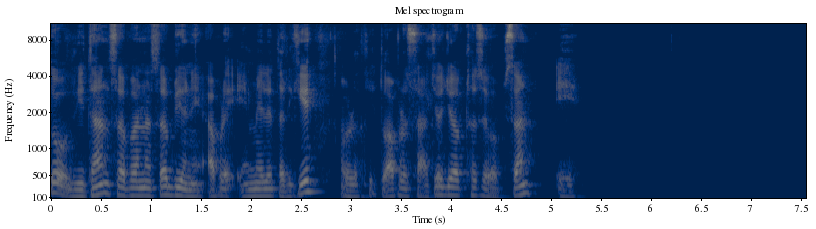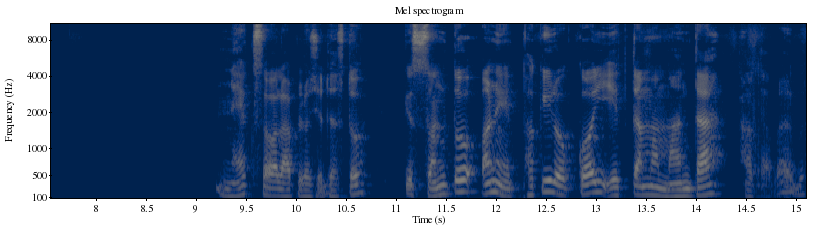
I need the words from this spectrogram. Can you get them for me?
તો વિધાનસભાના સભ્યને આપણે એમએલએ તરીકે ઓળખીએ. તો આપણો સાચો જવાબ થશે ઓપ્શન એ. નેક્સ્ટ સવાલ આપેલો છે દોસ્તો, કે સંતો અને ફકીરો કઈ એકતામાં માનતા હતા? બરાબર.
